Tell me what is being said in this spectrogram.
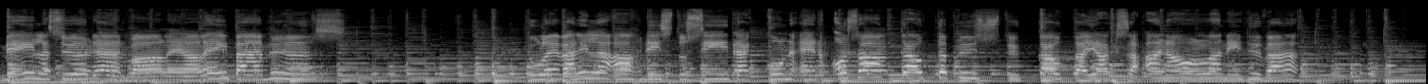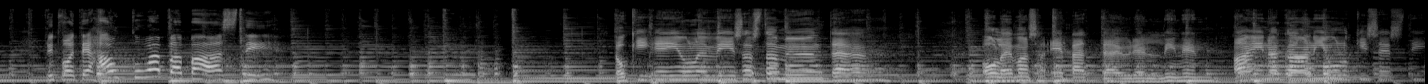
Meillä syödään vaalea leipää myös. Tulee välillä ahdistus siitä, kun en osaa kautta pysty, kautta jaksa aina olla niin hyvä. Nyt voitte haukkua vapaasti. Toki ei ole viisasta myöntää, olevansa epätäydellinen, ainakaan julkisesti.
